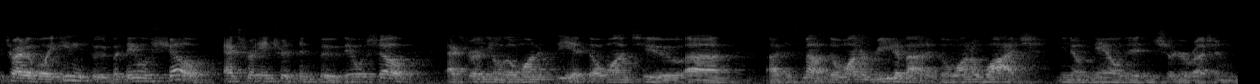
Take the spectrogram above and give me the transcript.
they try to avoid eating food, but they will show extra interest in food. They will show extra, you know, they'll want to see it, they'll want to, uh, uh, to smell it, they'll want to read about it, they'll want to watch, you know, Nailed It and Sugar Rush and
